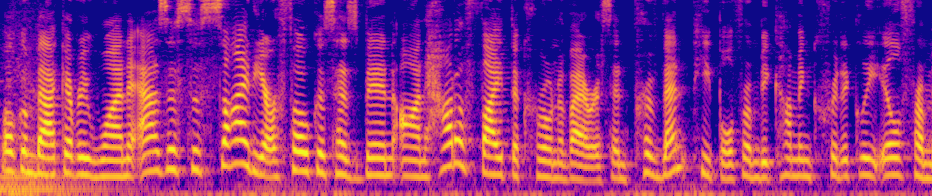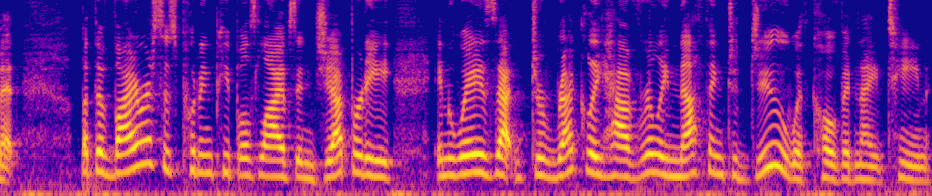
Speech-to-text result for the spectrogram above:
Welcome back, everyone. As a society, our focus has been on how to fight the coronavirus and prevent people from becoming critically ill from it. But the virus is putting people's lives in jeopardy in ways that directly have really nothing to do with COVID 19.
